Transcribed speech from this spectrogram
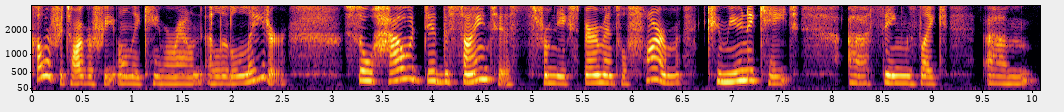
color photography only came around a little later. So, how did the scientists from the experimental farm communicate uh, things like um,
